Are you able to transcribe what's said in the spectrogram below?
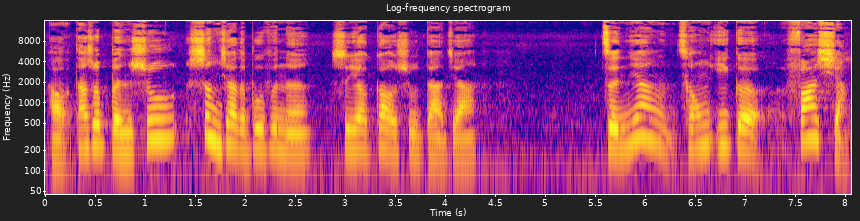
好，他说本书剩下的部分呢，是要告诉大家，怎样从一个发想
